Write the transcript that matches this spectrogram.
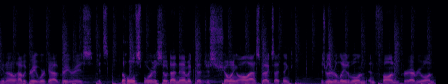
you know, have a great workout, great race. It's the whole sport is so dynamic that just showing all aspects, I think, is really relatable and, and fun for everyone.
